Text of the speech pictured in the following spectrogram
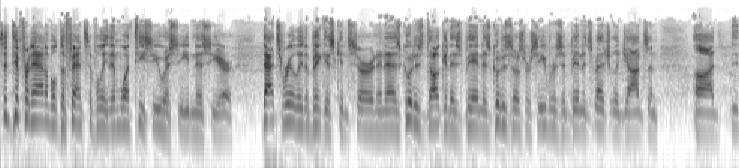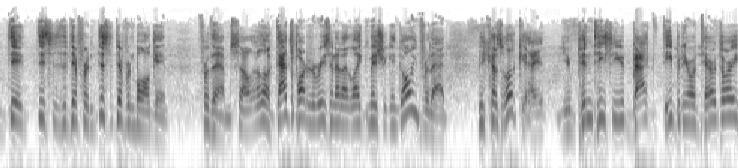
it's a different animal defensively than what TCU has seen this year. That's really the biggest concern. And as good as Duggan has been, as good as those receivers have been, especially Johnson, uh, this is a different this is a different ball game for them. So look, that's part of the reason that I like Michigan going for that, because look, you pin TCU back deep in your own territory.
